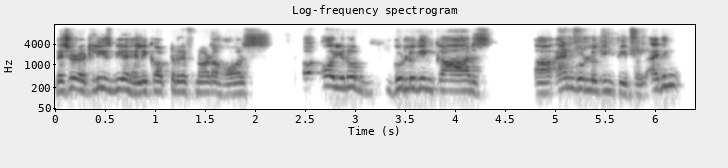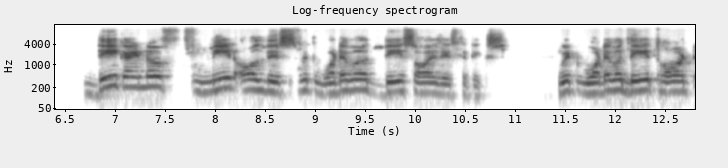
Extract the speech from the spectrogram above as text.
There should at least be a helicopter, if not a horse, or, or you know, good-looking cars uh, and good-looking people. I think they kind of made all this with whatever they saw as aesthetics with whatever they thought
